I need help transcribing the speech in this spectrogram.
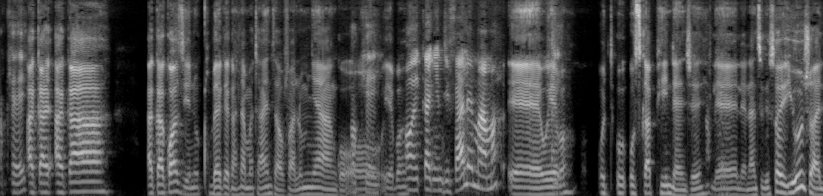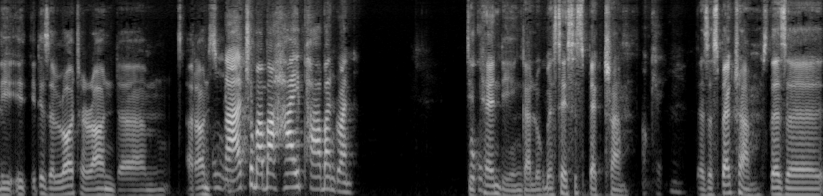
Okay. Aka aka akakwazi yena uqhubekeka mhlawumbi athi hayi ndizawuvala umnyango or okay. yebo. Oh kanye ndivale mama? Ewe yebo. Usikaphinde nje le le nantsi so usually it, it is a lot around um around ungatsho baba hyper abantwana? Depending kaloku besithe si-spectrum okay. There's a spectrum. There's a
